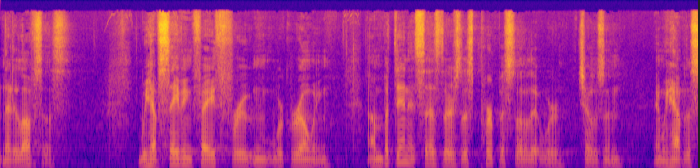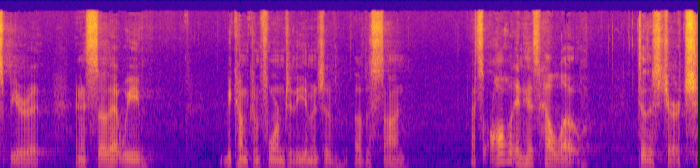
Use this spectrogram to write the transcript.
that He loves us. We have saving faith, fruit, and we're growing. Um, but then it says there's this purpose, though, that we're chosen and we have the Spirit, and it's so that we become conformed to the image of, of the Son. That's all in his hello to this church.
